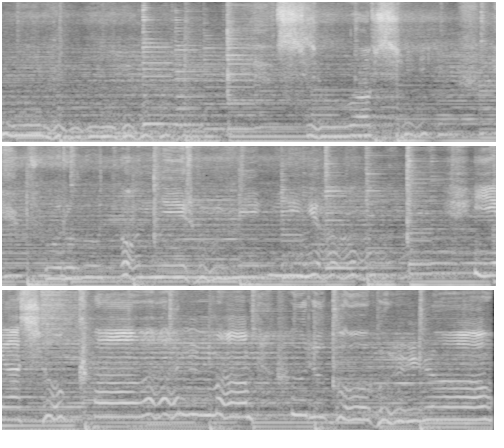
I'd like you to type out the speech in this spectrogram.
눈으로 수없이 부르던 이름이여 야속한 맘 흐르고 흘러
